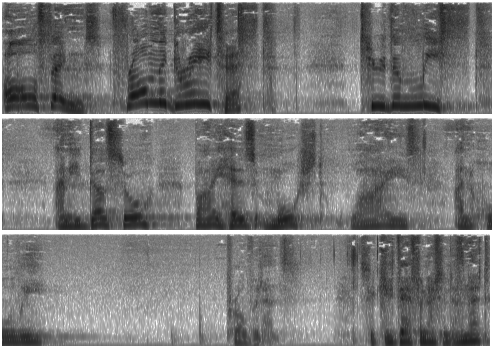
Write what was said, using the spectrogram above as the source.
all things, from the greatest to the least. And he does so by his most wise and holy providence. It's a good definition, isn't it?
